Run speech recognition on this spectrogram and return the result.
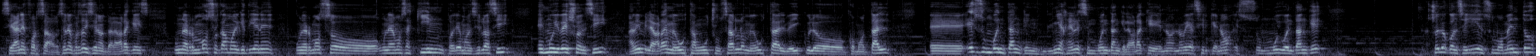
Se han esforzado, se han esforzado y se nota. La verdad que es un hermoso camo el que tiene, un hermoso, una hermosa skin, podríamos decirlo así. Es muy bello en sí. A mí la verdad me gusta mucho usarlo, me gusta el vehículo como tal. Eh, es un buen tanque, en línea general es un buen tanque. La verdad que no, no voy a decir que no, es un muy buen tanque. Yo lo conseguí en su momento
